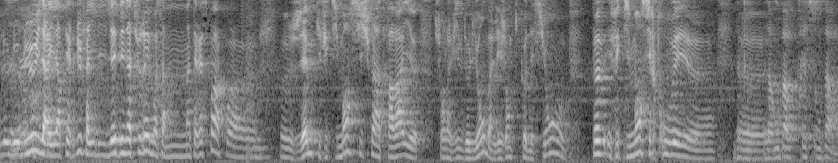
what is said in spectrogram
Le, lieu, il a, il a perdu, enfin, il, est dénaturé. Moi, ça ne m'intéresse pas. quoi. Mm. Euh, j'aime qu'effectivement, si je fais un travail euh, sur la ville de Lyon, bah, les gens qui connaissent Lyon peuvent effectivement s'y retrouver. Euh, on parle très, on parle,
